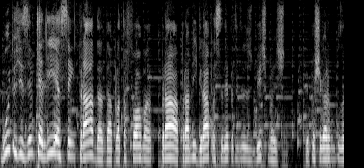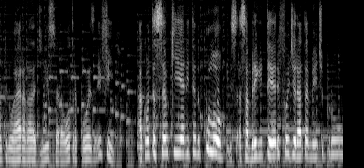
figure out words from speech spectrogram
Muitos diziam que ali ia ser a entrada da plataforma pra, pra migrar pra CD pra 32 bits, mas depois chegaram à conclusão que não era nada disso, era outra coisa. Enfim, aconteceu que a Nintendo pulou es- essa briga inteira e foi diretamente pro.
